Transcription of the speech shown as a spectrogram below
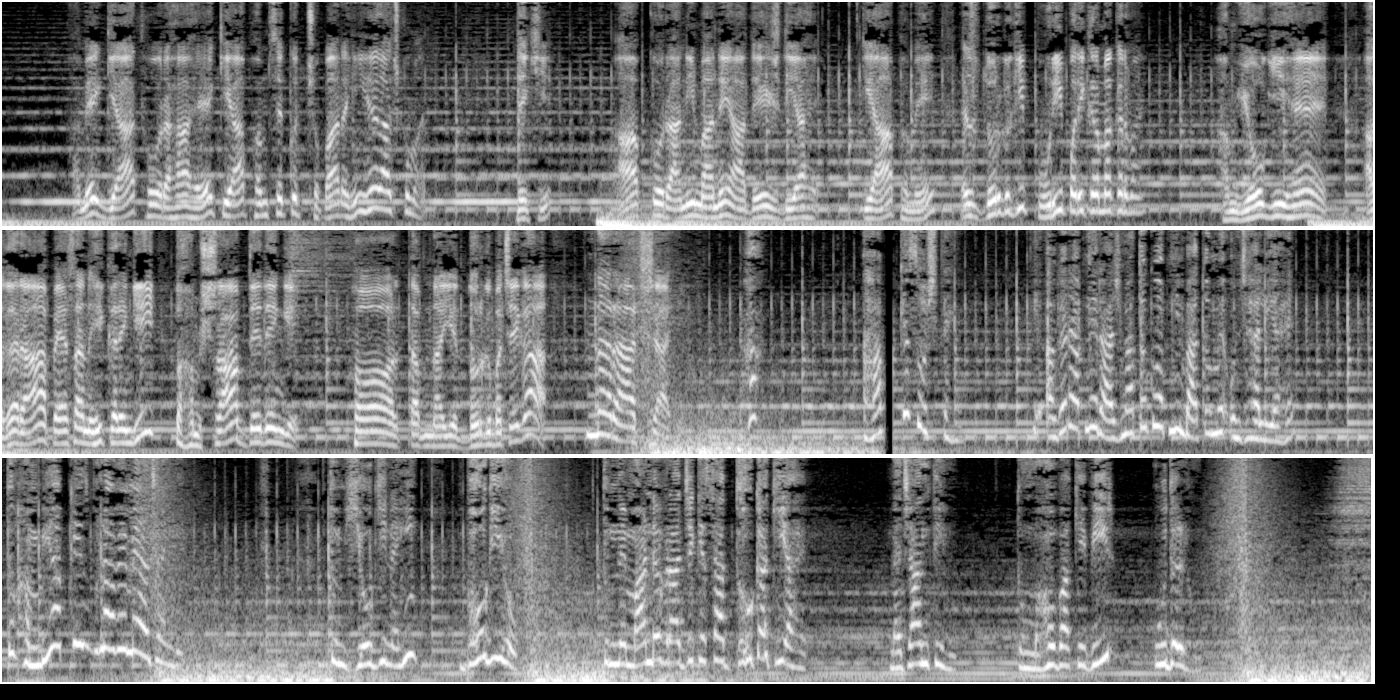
हमें ज्ञात हो रहा है कि आप हमसे कुछ छुपा रही हैं राजकुमारी। देखिए आपको रानी माँ ने आदेश दिया है कि आप हमें इस दुर्ग की पूरी परिक्रमा करवाएँ। हम योगी हैं। अगर आप ऐसा नहीं करेंगी तो हम श्राप दे देंगे। और तब ना ये दुर्ग बचेगा, न राजशाही। आप क्या सोचते हैं कि अगर आपने राजमाता को अपनी बातों में उलझा लिया है तो हम भी आपके इस भुलावे में आ जाएँगे। तुम योगी नहीं, भोगी हो। तुमने मांडव राज्य के साथ धोखा किया है। मैं जानती हूँ। तुम महोबा के वीर उदल हो।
